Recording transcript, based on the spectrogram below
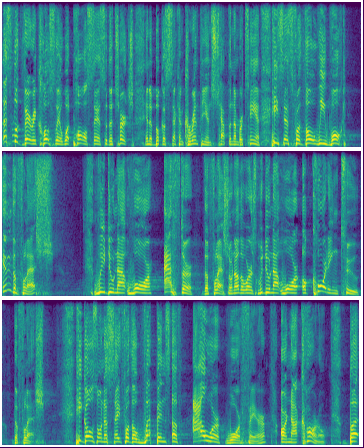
Let's look very closely at what Paul says to the church in the book of Second Corinthians, chapter number 10. He says, For though we walk in the flesh, we do not war after the flesh. Or in other words, we do not war according to the flesh. He goes on to say, For the weapons of our warfare are not carnal, but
